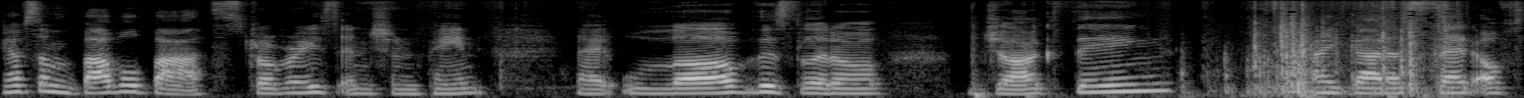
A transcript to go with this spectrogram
We have some bubble bath, strawberries and champagne. I love this little jug thing. I got a set of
